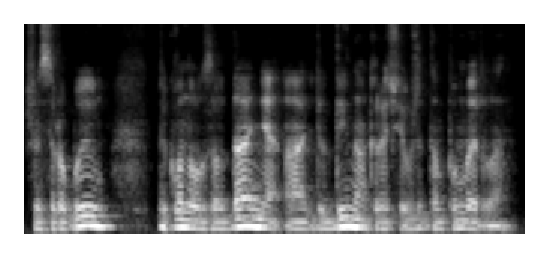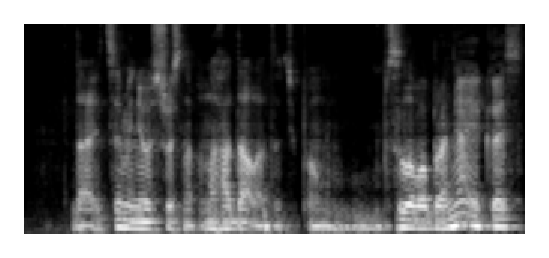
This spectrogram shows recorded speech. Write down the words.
щось робив, виконував завдання, а людина, коротше, вже там померла. Да, і це мені ось щось нагадало. То, типу, силова броня якась,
